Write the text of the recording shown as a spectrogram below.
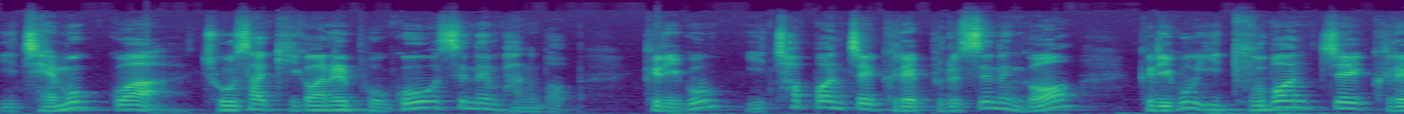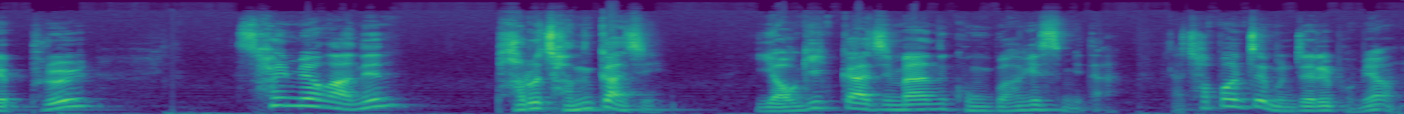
이 제목과 조사 기관을 보고 쓰는 방법, 그리고 이 첫 번째 그래프를 쓰는 거, 그리고 이 두 번째 그래프를 설명하는 바로 전까지, 여기까지만 공부하겠습니다. 자, 첫 번째 문제를 보면,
